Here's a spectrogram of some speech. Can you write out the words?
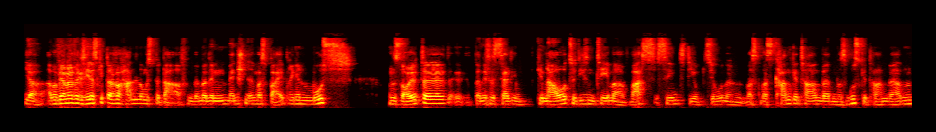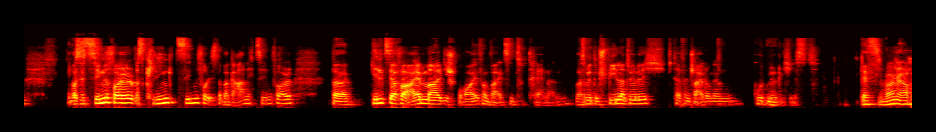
ja, aber wir haben einfach gesehen, es gibt einfach Handlungsbedarf. Und wenn man den Menschen irgendwas beibringen muss und sollte, dann ist es halt genau zu diesem Thema. Was sind die Optionen? Was, was kann getan werden? Was muss getan werden? Was ist sinnvoll? Was klingt sinnvoll, ist aber gar nicht sinnvoll? Da gilt es ja vor allem mal, die Spreu vom Weizen zu trennen. Was mit dem Spiel natürlich, Entscheidungen gut möglich ist. Jetzt wollen wir auch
